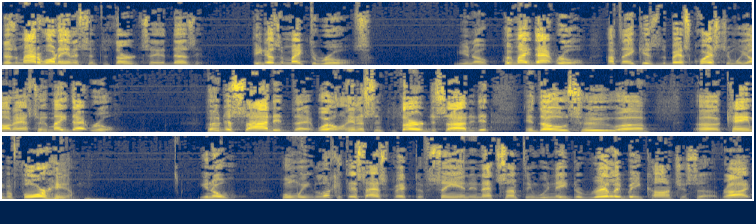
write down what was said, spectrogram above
Doesn't matter what Innocent III said, does it? He doesn't make the rules. You know, who made that rule? I think is the best question we ought to ask. Who made that rule? Who decided that? Well, Innocent III decided it, and those who uh, uh, came before him you know, when we look at this aspect of sin, and that's something we need to really be conscious of, right?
